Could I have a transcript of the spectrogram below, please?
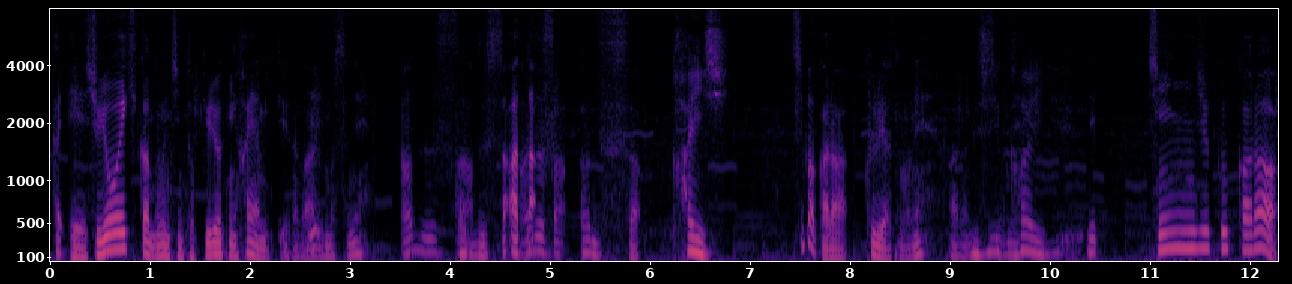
はいえー主要駅間の運賃特急料金早見っていうのがありますね。あずさあ。ずさ、あった。あずさ。あずさ。開示。千葉から来るやつもね、あるんですよね。短い。新宿から、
